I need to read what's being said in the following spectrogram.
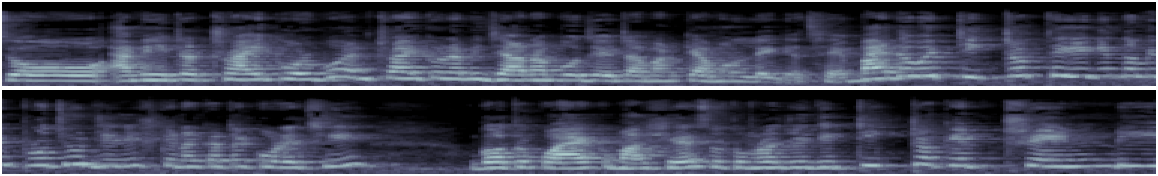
সো আমি এটা ট্রাই করব অ্যান্ড ট্রাই করে আমি জানাব যে এটা আমার কেমন লেগেছে। বাই দ্য ওয়ে টিকটক থেকে কিন্তু আমি প্রচুর জিনিস কেনাকাটা করেছি গত কয়েক মাসে। সো তোমরা যদি টিকটকের ট্রেন্ডি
